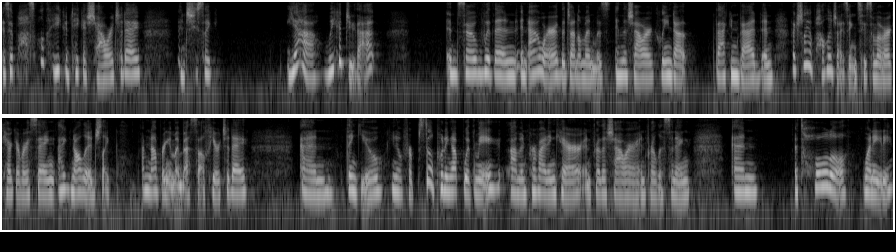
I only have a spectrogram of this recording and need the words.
is it possible that he could take a shower today? And she's like, Yeah, we could do that. And so within an hour, the gentleman was in the shower, cleaned up, back in bed, and actually apologizing to some of our caregivers, saying, I acknowledge, like, I'm not bringing my best self here today. And thank you, you know, for still putting up with me um, and providing care and for the shower and for listening. And a total 180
